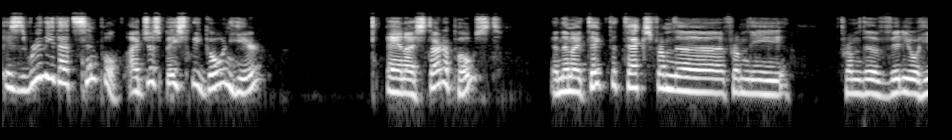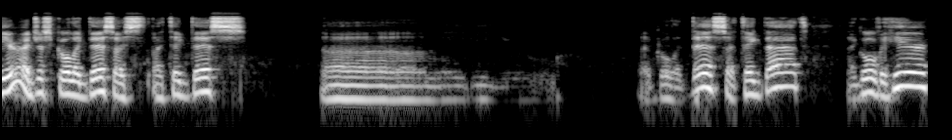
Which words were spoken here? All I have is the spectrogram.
is really that simple. I just basically go in here and I start a post and then I take the text from the from the from the video here. I just go like this. I, I take this uh, maybe you I go like this I take that I go over here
